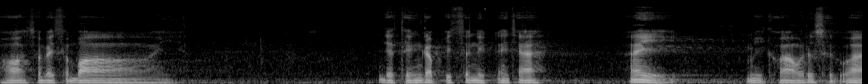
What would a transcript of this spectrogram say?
พอสบายสบาย อย่าถึงกับปิดสนิทนะจ๊ะ ให้มีความรู้สึกว่า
